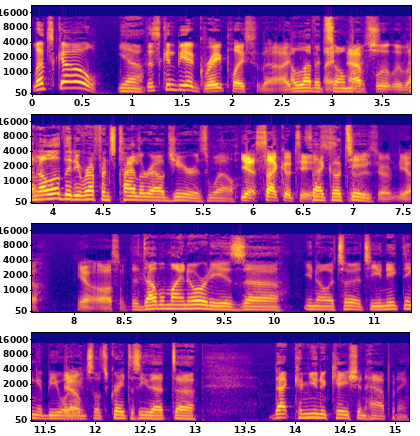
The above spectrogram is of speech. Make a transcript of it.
let's go. Yeah, This can be a great place for that. I, I love it so much. Absolutely love and it. I love that he referenced Tyler Allgeier as well. yeah, Psycho T. Psycho T. Yeah, yeah, awesome. The double minority is, uh, you know, it's a it's a unique thing at BYU, Yeah. and so it's great to see that uh, that communication happening.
